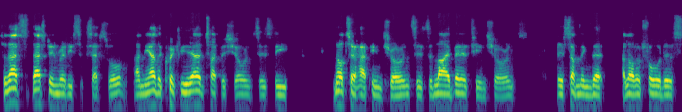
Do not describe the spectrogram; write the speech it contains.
So that's that's been really successful. And the other quickly, the other type of insurance is the not so happy insurance is the liability insurance. There's something that a lot of forwarders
